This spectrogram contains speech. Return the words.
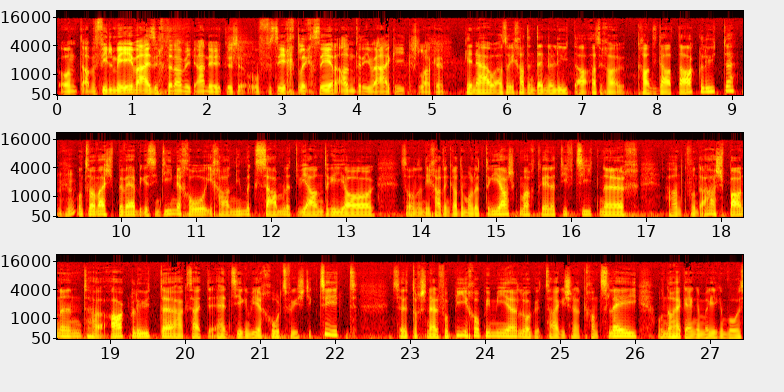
Und, aber viel mehr weiß ich nämlich auch nicht. Du hast offensichtlich sehr andere Wege eingeschlagen. Genau, also ich habe dann diesen Leuten, also ich habe Kandidaten angerufen. Mhm. und zwar, weißt du, die Bewerbungen sind reingekommen, ich habe nicht mehr gesammelt wie andere Jahre, sondern ich habe dann gerade mal eine Triage gemacht, relativ zeitnah, habe gefunden, ah, spannend, habe angerufen, habe gesagt, haben Sie irgendwie kurzfristig Zeit, sollt doch schnell vorbeikommen bei mir, schauen, zeige schnell die Kanzlei. Und nachher gehen wir irgendwo ein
